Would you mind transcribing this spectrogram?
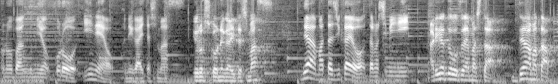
この番組をフォローいいねをお願いいたします。よろしくお願いいたします。ではまた次回をお楽しみに。ありがとうございました。ではまた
